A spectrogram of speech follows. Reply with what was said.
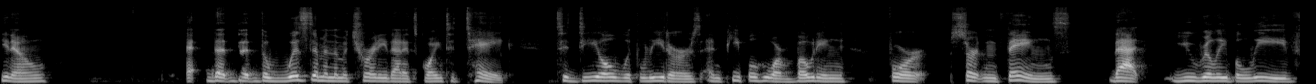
you know, eh, the, the the wisdom and the maturity that it's going to take to deal with leaders and people who are voting for certain things that you really believe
